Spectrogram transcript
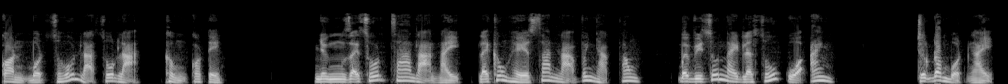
còn một số là số lạ, không có tên. Nhưng dãy số xa lạ này lại không hề xa lạ với Nhạc Phong, bởi vì số này là số của anh. Trước đó một ngày,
